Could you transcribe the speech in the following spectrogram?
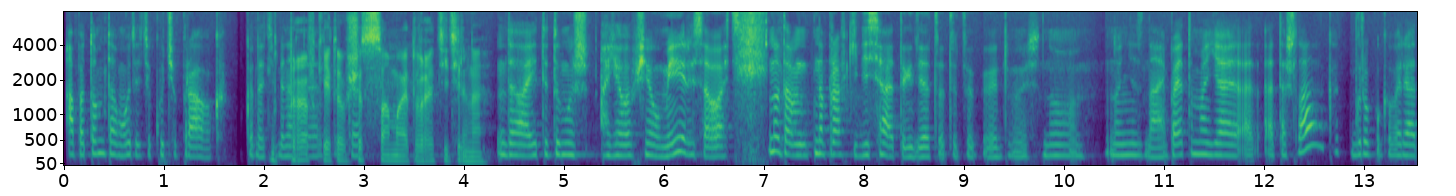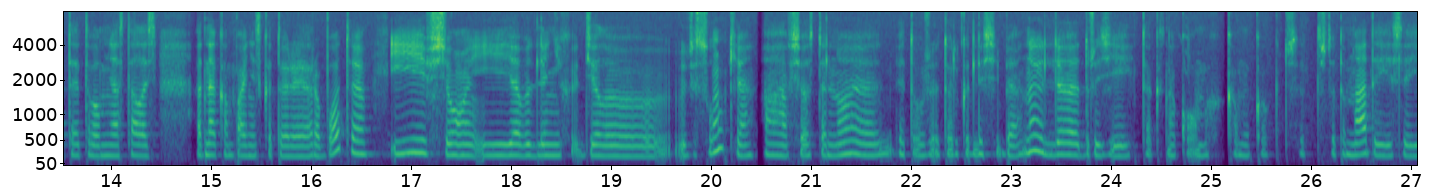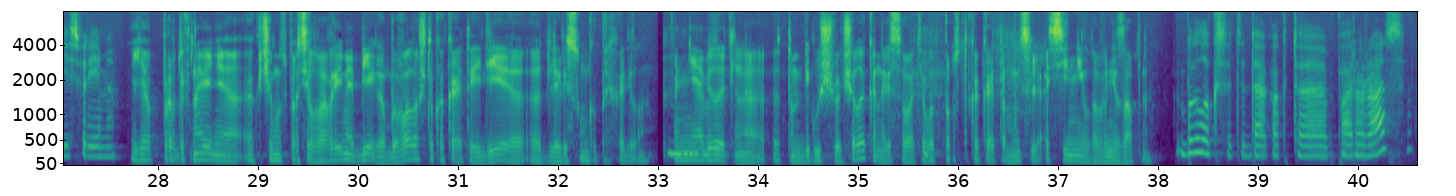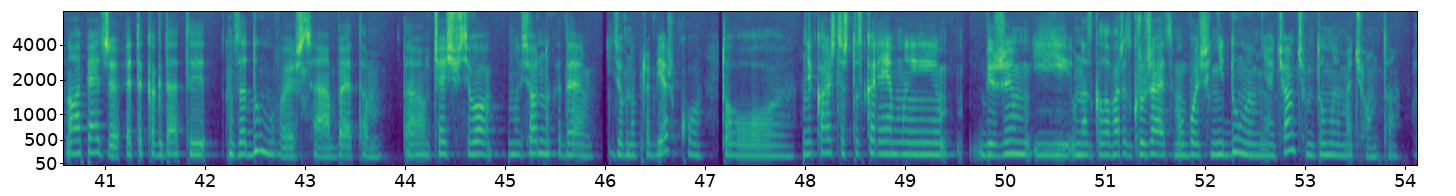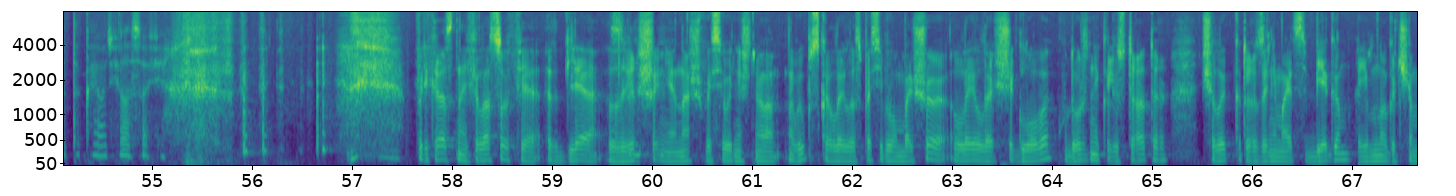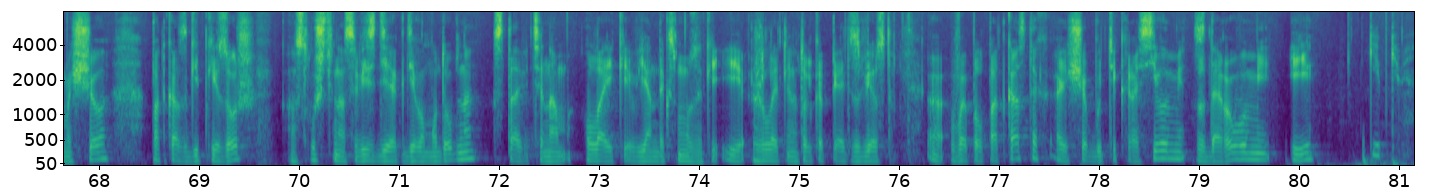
а потом там вот эти куча правок когда тебе надо... Правки — это вообще самое отвратительное. Да, и ты думаешь, а я вообще умею рисовать? Ну, там на правке десятый где-то, ты такой думаешь, ну, ну, не знаю. Поэтому я отошла, как грубо говоря, от этого. У меня осталась одна компания, с которой я работаю, и все. И я вот для них делаю рисунки, а все остальное — это уже только для себя. Ну, и для друзей, так, знакомых, кому как, что, что там надо, если есть время. Я про вдохновение к чему спросил. Во время бега бывало, что какая-то идея для рисунка приходила? Mm-hmm. Не обязательно э, там бегущего человека нарисовать, а вот просто какая-то мысль осенила внезапно. Было, кстати, да, как-то пару раз. Но опять же, это когда ты задумываешься об этом. Да, чаще всего мы все равно, когда идем на пробежку, то мне кажется, что скорее мы бежим, и у нас голова разгружается, мы больше не думаем ни о чем, чем думаем о чем-то. Вот такая вот философия. Прекрасная философия для завершения нашего сегодняшнего выпуска. Лейла, спасибо вам большое. Лейла Щеглова, художник, иллюстратор, человек, который занимается бегом и много чем еще. Подкаст «Гибкий ЗОЖ». Слушайте нас везде, где вам удобно. Ставите нам лайки в Яндекс Музыке и желательно только 5 звезд э, в Apple подкастах. А еще будьте красивыми, здоровыми и гибкими.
